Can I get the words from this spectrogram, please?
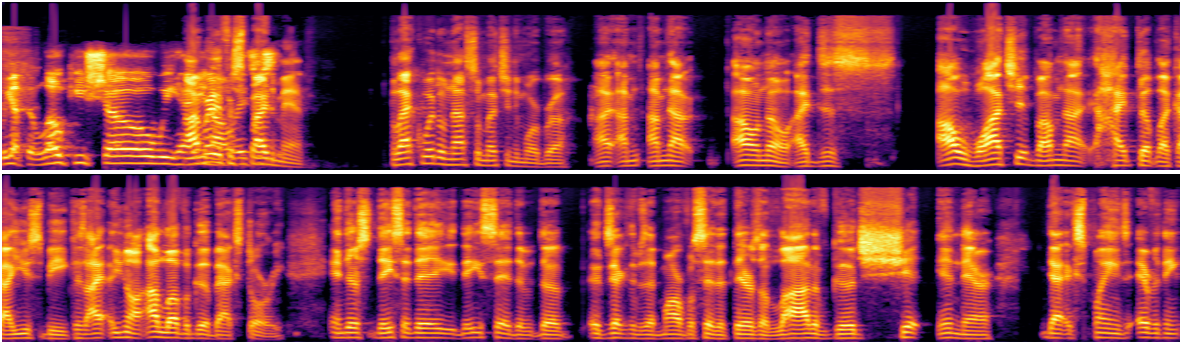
We got the Loki show. We have, I'm ready know, for Spider Man. Black Widow, not so much anymore, bro. I, I'm I'm not. I don't know. I just I'll watch it, but I'm not hyped up like I used to be because I you know I love a good backstory. And there's they said they they said the, the executives at Marvel said that there's a lot of good shit in there that explains everything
